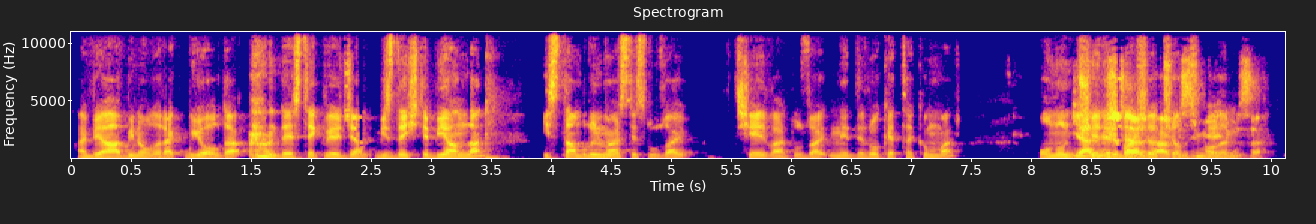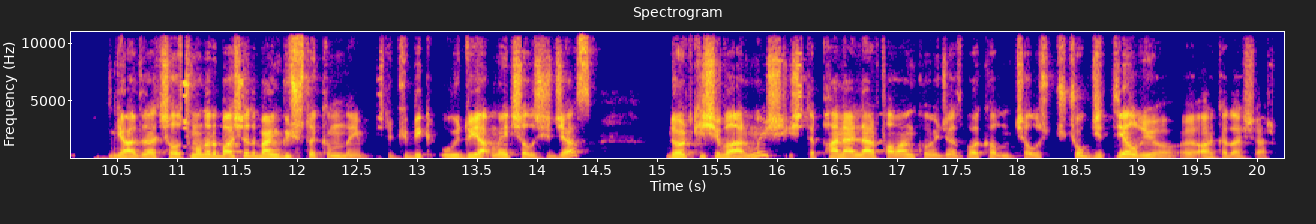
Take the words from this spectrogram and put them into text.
Ha, Bir abin olarak bu yolda destek vereceğim. Bizde işte bir yandan İstanbul Üniversitesi uzay şey var. Uzay nedir? Roket takım var. Onun şeyleri başladı çalışmaları. Geldiler. Çalışmaları başladı. Ben güç takımındayım. İşte kübik uydu yapmaya çalışacağız. Dört kişi varmış. İşte paneller falan koyacağız. Bakalım. Çalış çok ciddi alıyor e, arkadaşlar.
